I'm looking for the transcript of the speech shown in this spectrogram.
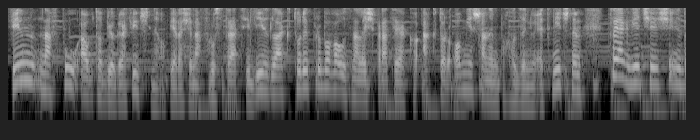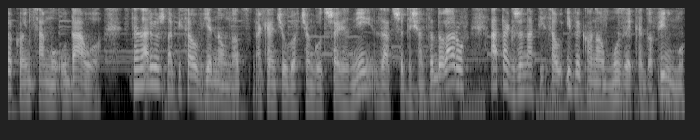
Film na wpół autobiograficzny opiera się na frustracji Diesla, który próbował znaleźć pracę jako aktor o mieszanym pochodzeniu etnicznym, co jak wiecie się nie do końca mu udało. Scenariusz napisał w jedną noc, nakręcił go w ciągu trzech dni za 3000 dolarów, a także napisał i wykonał muzykę do filmu.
